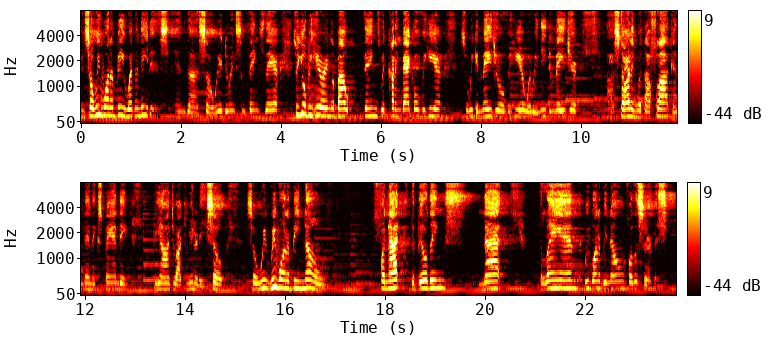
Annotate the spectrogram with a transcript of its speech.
and so we want to be where the need is. And uh, so we're doing some things there. So you'll be hearing about things. We're cutting back over here so we can major over here where we need to major, uh, starting with our flock and then expanding beyond to our community. So, so we, we want to be known for not the buildings, not the land. We want to be known for the service.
